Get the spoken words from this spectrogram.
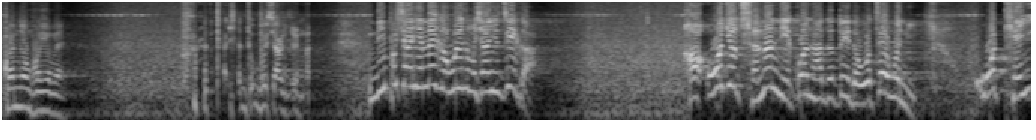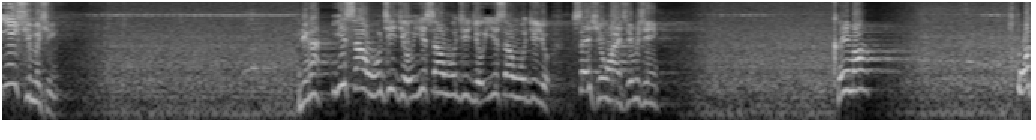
观众朋友们，大家都不相信了，你不相信那个，为什么相信这个？好，我就承认你观察的对的，我再问你，我填一行不行？你看一三五七九，一三五七九，一三五七九，再循环行不行？可以吗？我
